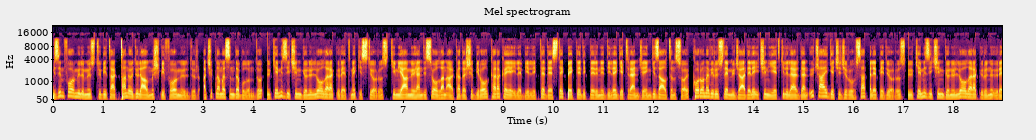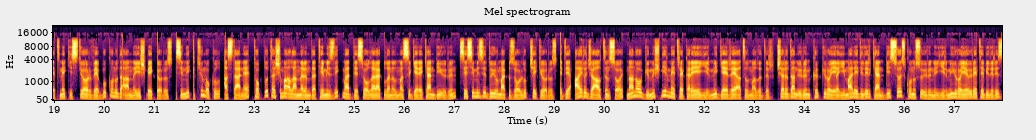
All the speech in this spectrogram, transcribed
Bizim formülümüz TÜBİTAK'tan ödül almış bir formüldür, açıklamasında bulundu. Ülkemiz için gönüllü olarak üretmek istiyoruz. Kimya mühendisi olan arkadaşı Birol Karakaya ile birlikte destek beklediklerini dile getiren Cengiz Altınsoy, koronavirüsle mücadele için yetkililerden 3 ay geçici ruhsat talep ediyoruz. Ülkemiz için gönüllü olarak ürünü üretmek istiyor ve bu konuda anlayış bekliyoruz. Kesinlikle tüm okul, hastane, toplu taşıma alanlarında temizlik maddesi olarak kullanılması gereken bir ürün, sesimizi duyurmakta zorluk çekiyoruz, dedi. Ayrıca Altınsoy, nano gümüş 1 metrekareye 20 GR atılmalıdır. Dışarıdan ürün 40 Euro'ya imal edilirken biz söz konusu ürünü 20 Euro'ya üretebiliriz,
